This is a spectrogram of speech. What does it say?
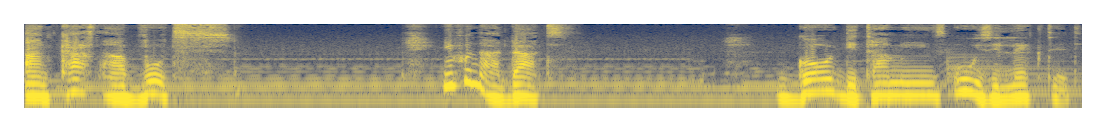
and cast our votes. Even at that, God determines who is elected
